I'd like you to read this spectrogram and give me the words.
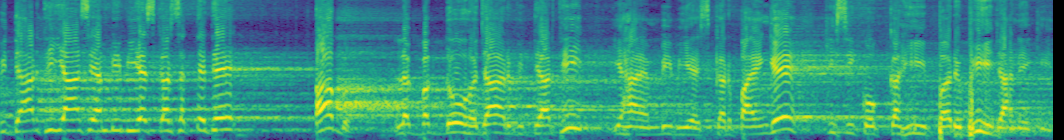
विद्यार्थी यहां से एमबीबीएस कर सकते थे अब लगभग 2000 विद्यार्थी यहां एमबीबीएस कर पाएंगे किसी को कहीं पर भी जाने की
